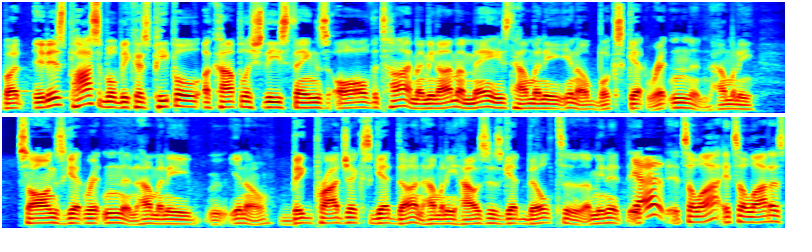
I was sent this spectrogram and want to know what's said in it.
But it is possible because people accomplish these things all the time. I mean, I'm amazed how many, you know, books get written and how many songs get written and how many, you know, big projects get done, how many houses get built. I mean, it, yes. it it's a lot. It's a lot of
